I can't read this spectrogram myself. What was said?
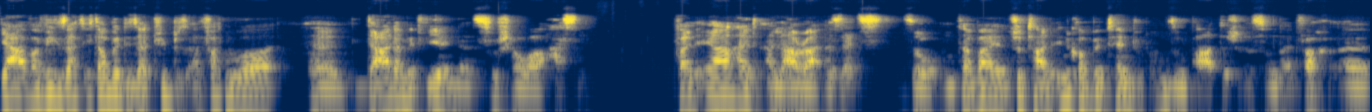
Ja, aber wie gesagt, ich glaube, dieser Typ ist einfach nur äh, da, damit wir ihn als Zuschauer hassen. Weil er halt Alara ersetzt. So, und dabei total inkompetent und unsympathisch ist und einfach äh,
